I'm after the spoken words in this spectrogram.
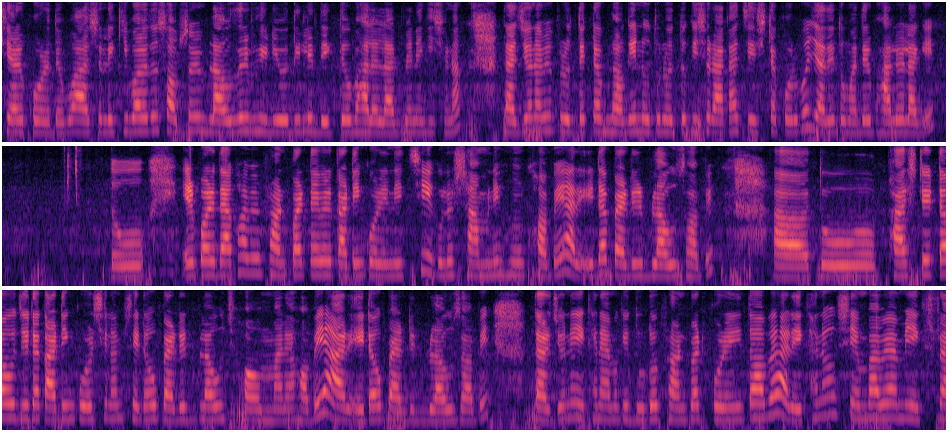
শেয়ার করে দেবো। আসলে কি বলো তো সবসময় ব্লাউজের ভিডিও দিলে দেখতেও ভালো লাগবে না, কিছু না। তার জন্য আমি প্রত্যেকটা ব্লগে নতুনত্ব কিছু রাখার চেষ্টা করব যাতে তোমাদের ভালো লাগে। তো এরপরে দেখো আমি ফ্রন্ট পার্টটা এবার কাটিং করে নিচ্ছি। এগুলোর সামনে হুক হবে আর এটা প্যাডের ব্লাউজ হবে। তো ফার্স্টেরটাও যেটা কাটিং করছিলাম সেটাও প্যাডেড ব্লাউজ মানে হবে আর এটাও প্যাডেড ব্লাউজ হবে। তার জন্য এখানে আমাকে দুটো ফ্রন্ট পার্ট করে নিতে হবে আর এখানেও সেমভাবে আমি এক্সট্রা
